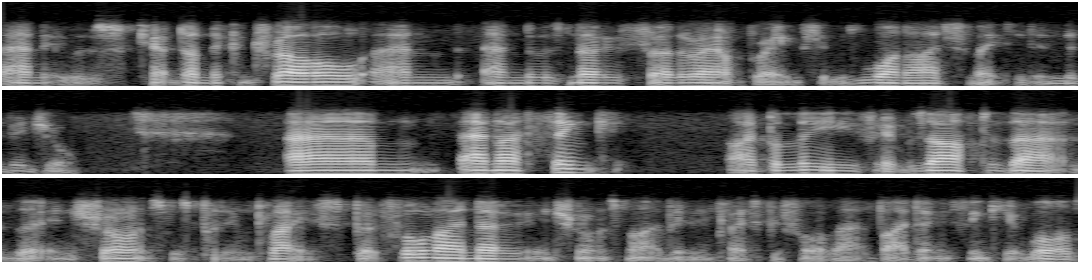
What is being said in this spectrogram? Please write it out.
and it was kept under control and and there was no further outbreaks. It was one isolated individual, um, and I think I believe it was after that that insurance was put in place. But for all I know, insurance might have been in place before that, but I don't think it was.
